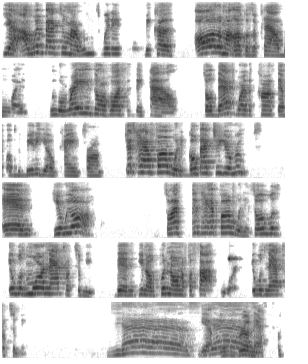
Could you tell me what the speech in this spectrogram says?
Yeah, I went back to my roots with it because all of my uncles are cowboys. We were raised on horses and cows. So that's where the concept of the video came from. Just have fun with it. Go back to your roots. And here we are. So I just had fun with it. So it was it was more natural to me than you know putting on a facade for it it was natural to me. Yes. Yeah, yes. it was real natural.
